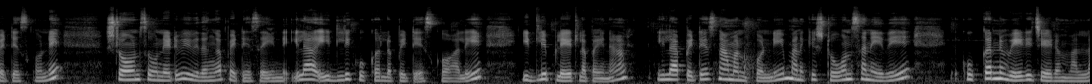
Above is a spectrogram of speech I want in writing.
పెట్టేసుకోండి. స్టోన్స్ ఉండేటివి ఈ విధంగా పెట్టేసేయండి. ఇలా ఇడ్లీ కుక్కర్లో పెట్టేసుకోవాలి. ఇడ్లీ ప్లేట్ల పైన ఇలా పెట్టేసినామనుకోండి మనకి స్టోన్స్ అనేది కుక్కర్ని వేడి చేయడం వల్ల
